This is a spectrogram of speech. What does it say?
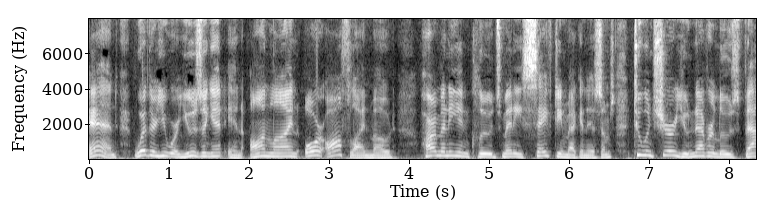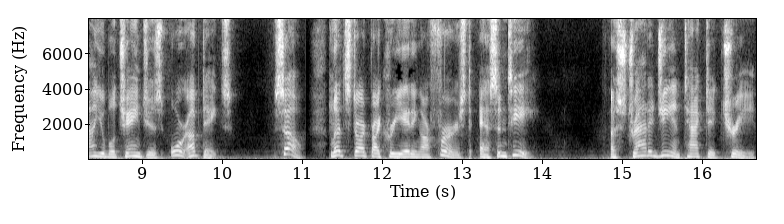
And whether you are using it in online or offline mode, Harmony includes many safety mechanisms to ensure you never lose valuable changes or updates. So, let's start by creating our first S&T. A strategy and tactic tree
